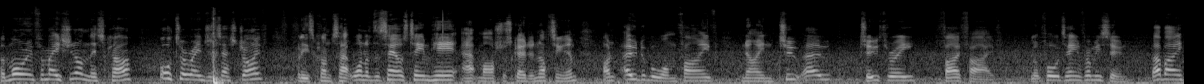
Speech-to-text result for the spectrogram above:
For more information on this car or to arrange a test drive, please contact one of the sales team here at Marshall Skoda Nottingham on 0115 920 2355. Look forward to hearing from you soon. Bye bye.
